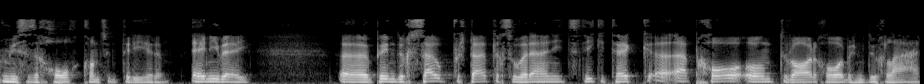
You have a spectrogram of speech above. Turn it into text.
müssen sich hoch konzentrieren. Anyway, äh, bin durch selbstverständlich souverän ins Digitec-App gekommen und der Warenkorb ist natürlich leer.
